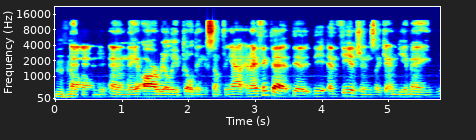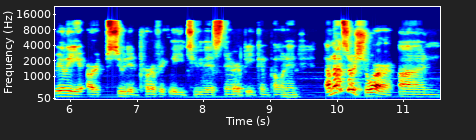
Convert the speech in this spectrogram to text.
Mm-hmm. and and they are really building something out. And I think that the the entheogens like MDMA really are suited perfectly to this therapy component. Mm-hmm. I'm not so sure on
